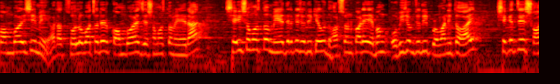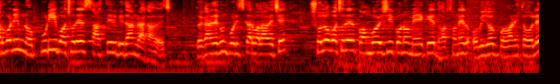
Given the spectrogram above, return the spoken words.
কম বয়সী মেয়ে, অর্থাৎ ষোলো বছরের কম বয়স যে সমস্ত মেয়েরা সেই সমস্ত মেয়েদেরকে যদি কেউ ধর্ষণ করে এবং অভিযোগ যদি প্রমাণিত হয়, সেক্ষেত্রে সর্বনিম্ন কুড়ি বছরের শাস্তির বিধান রাখা হয়েছে। তো এখানে দেখুন পরিষ্কার বলা হয়েছে, ষোলো বছরের কম বয়সী কোনো মেয়েকে ধর্ষণের অভিযোগ প্রমাণিত হলে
